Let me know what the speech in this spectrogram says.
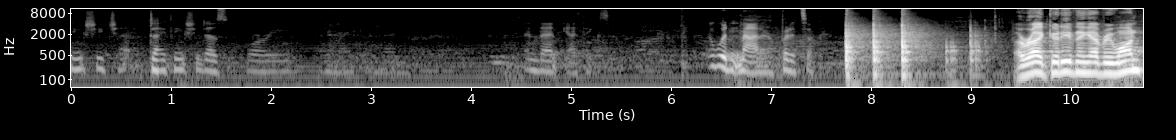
Think she checked, I think she does Rory and and then, and then, yeah, I think so. It wouldn't matter, but it's okay. All right, good evening, everyone.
